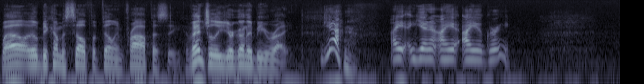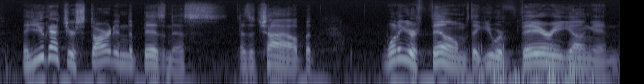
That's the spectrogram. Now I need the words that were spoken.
well, it'll become a self fulfilling prophecy. Eventually, you're going to be right. Yeah, I you know I, I agree. Now, you got your start in the business as a child, but one of your films that you were very young in,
